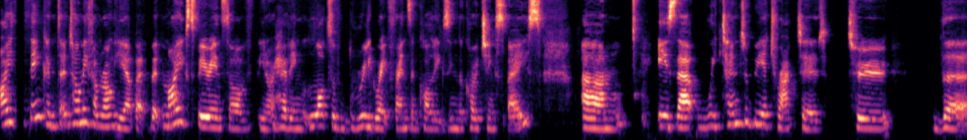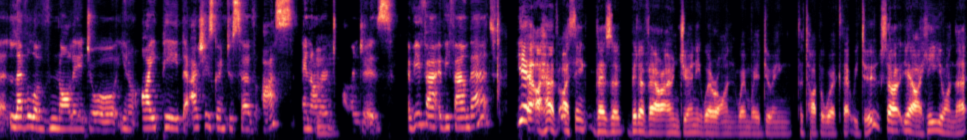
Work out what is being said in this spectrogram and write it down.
I think, and, and, tell me if I'm wrong here, but but my experience of you know having lots of really great friends and colleagues in the coaching space um, is that we tend to be attracted to the level of knowledge or you know ip that actually is going to serve us and our mm. own challenges have you found have you found that yeah i have i think there's a bit of our own journey we're on when we're doing the type of work that we do so yeah i hear you on that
